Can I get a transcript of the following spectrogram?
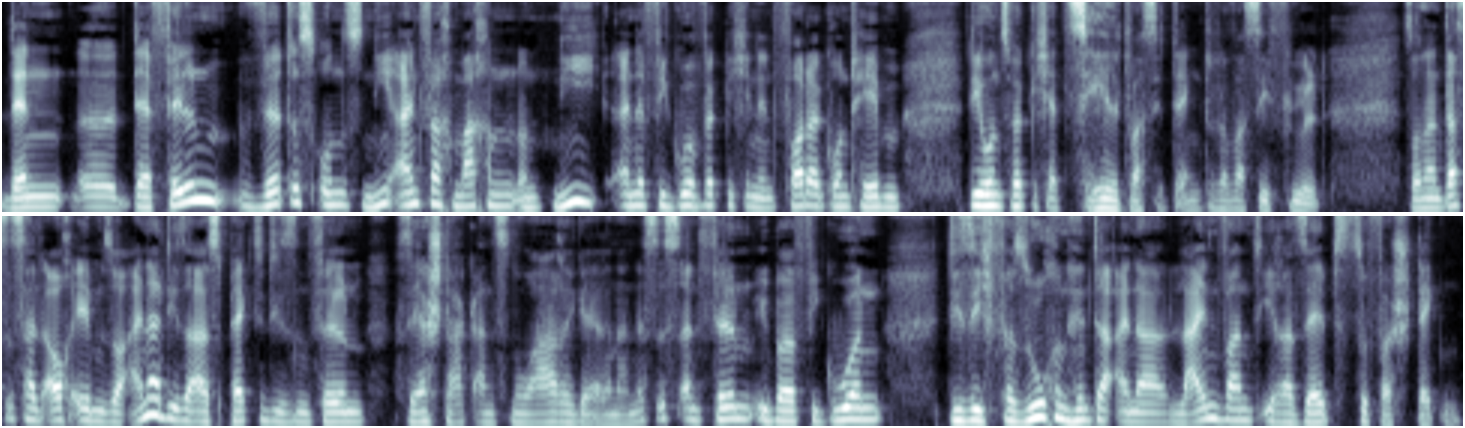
Denn äh, der Film wird es uns nie einfach machen und nie eine Figur wirklich in den Vordergrund heben, die uns wirklich erzählt, was sie denkt oder was sie fühlt. Sondern das ist halt auch eben so einer dieser Aspekte, die diesen Film sehr stark ans Noirige erinnern. Es ist ein Film über Figuren, die sich versuchen, hinter einer Leinwand ihrer selbst zu verstecken.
